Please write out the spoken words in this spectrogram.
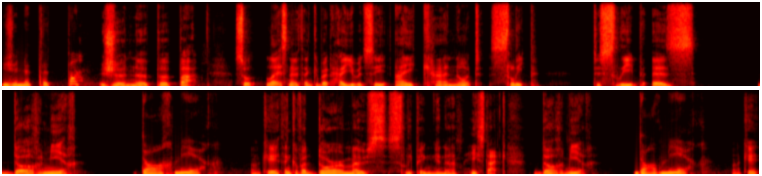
Je ne peux pas. je ne peux pas. So, let's now think about how you would say I cannot sleep. To sleep is dormir. Dormir. Okay, think of a dormouse sleeping in a haystack. Dormir. Dormir. Okay,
